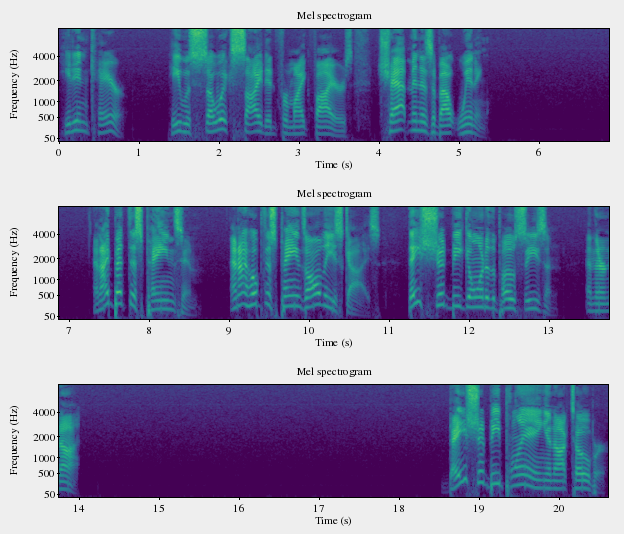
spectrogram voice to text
He didn't care. He was so excited for Mike Fiers. Chapman is about winning. And I bet this pains him. And I hope this pains all these guys. They should be going to the postseason, and they're not. They should be playing in October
